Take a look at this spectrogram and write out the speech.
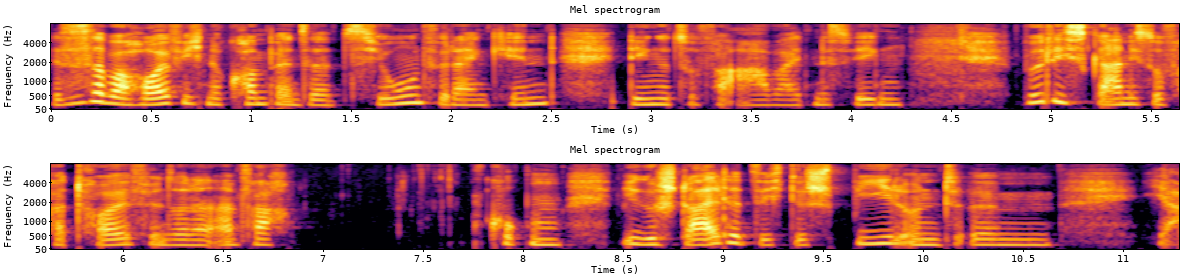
Es ist aber häufig eine Kompensation für dein Kind, Dinge zu verarbeiten. Deswegen würde ich es gar nicht so verteufeln, sondern einfach gucken, wie gestaltet sich das Spiel und ähm, ja,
